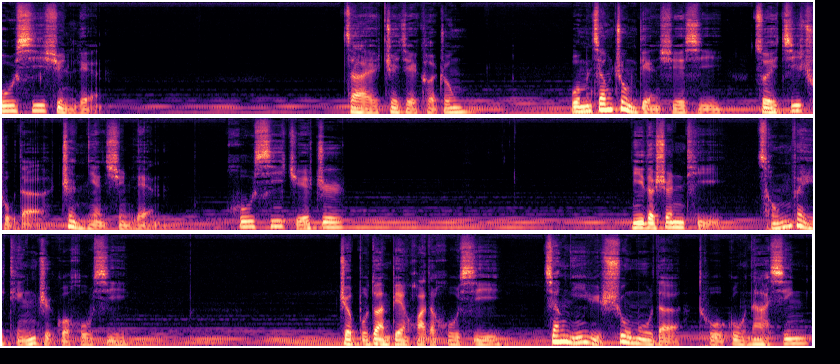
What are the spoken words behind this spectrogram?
呼吸训练。在这节课中，我们将重点学习最基础的正念训练——呼吸觉知。你的身体从未停止过呼吸，这不断变化的呼吸将你与树木的吐故纳新、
